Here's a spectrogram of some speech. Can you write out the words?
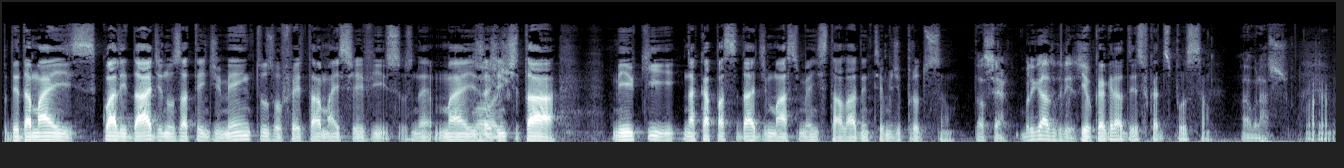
poder dar mais qualidade nos atendimentos, ofertar mais serviços, né? Mas Lógico. a gente está meio que na capacidade máxima instalada em termos de produção. Tá certo. Obrigado, Cris. Eu que agradeço, ficar à disposição. Um abraço. Um abraço.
